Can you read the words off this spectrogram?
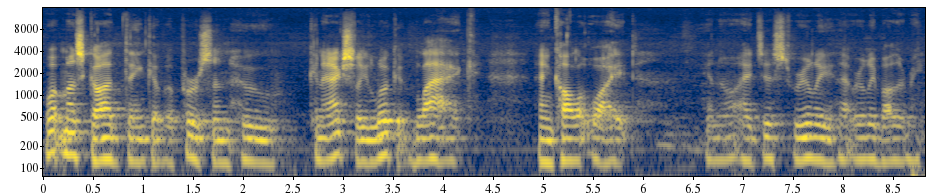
what must God think of a person who can actually look at black and call it white? You know, I just really, that really bothered me.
